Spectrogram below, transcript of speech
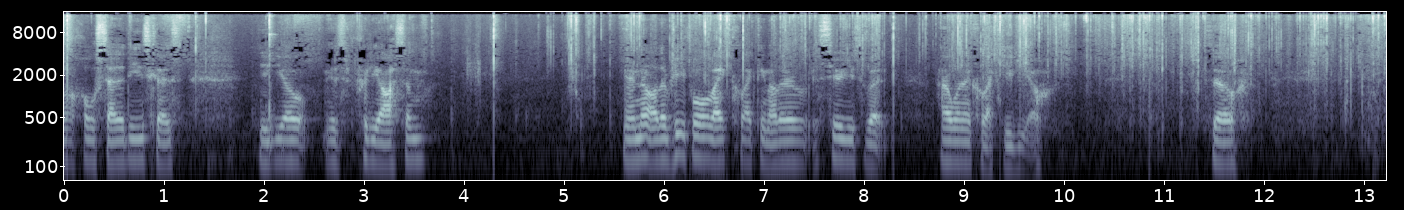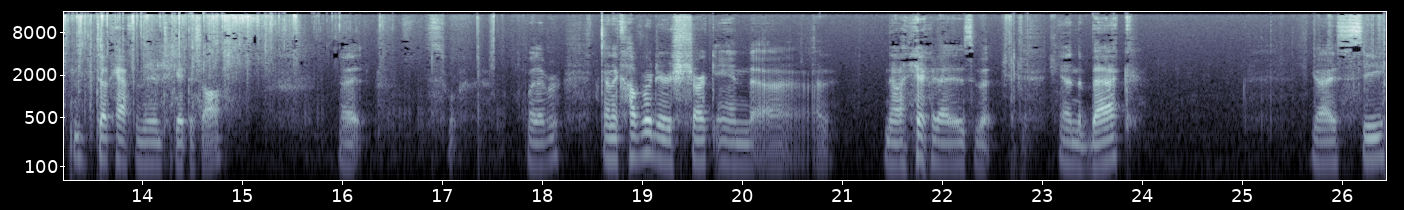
a whole set of these because Yu-Gi-Oh is pretty awesome. And I know other people like collecting other series, but I want to collect Yu-Gi-Oh. So, took half a minute to get this off, but whatever. On the cover, there's Shark and, uh, no idea who that is, but in the back, you guys see,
